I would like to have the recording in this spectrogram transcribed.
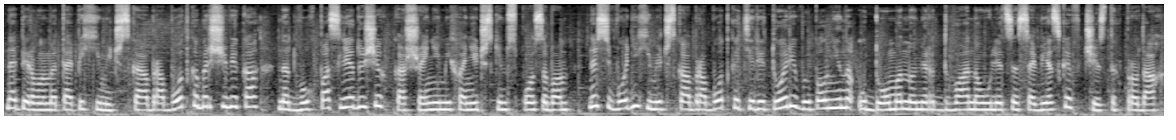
На первом этапе химическая обработка борщевика, на двух последующих – кошение механическим способом. На сегодня химическая обработка территории выполнена у дома номер 2 на улице Советской в Чистых прудах.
